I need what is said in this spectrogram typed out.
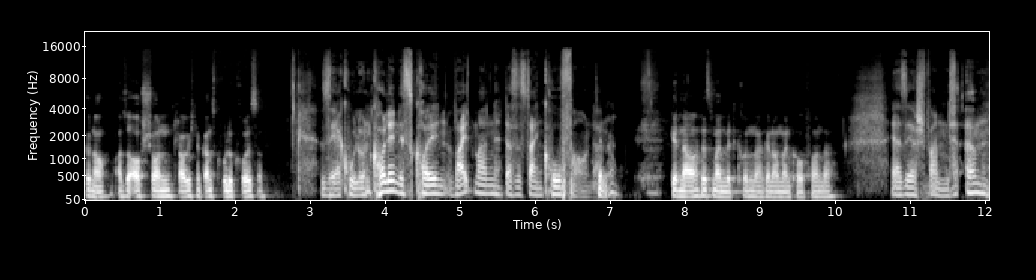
genau, also auch schon, glaube ich, eine ganz coole Größe. Sehr cool. Und Colin ist Colin Weidmann, das ist dein Co-Founder. Ne? Genau, das ist mein Mitgründer, genau mein Co-Founder. Ja, sehr spannend. Ähm,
